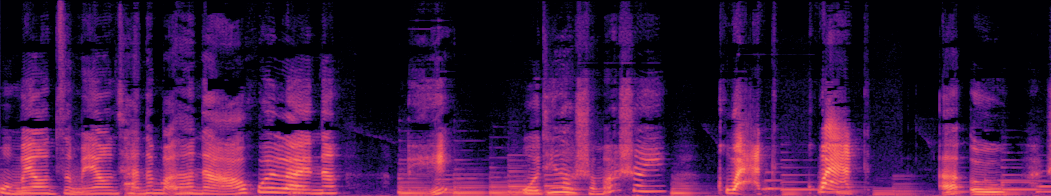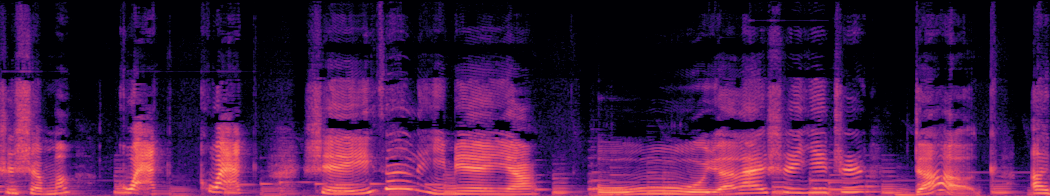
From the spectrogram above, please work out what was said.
我们要怎么样才能把它拿回来呢？诶，我听到什么声音？Quack quack！啊哦，是什么？Quack quack！谁在里面呀？哦，原来是一只 duck，a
